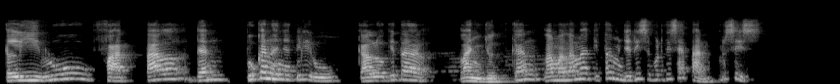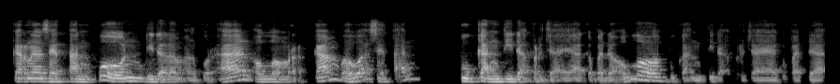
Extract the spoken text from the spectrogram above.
keliru, fatal, dan bukan hanya keliru. Kalau kita lanjutkan, lama-lama kita menjadi seperti setan, persis. Karena setan pun di dalam Al-Quran, Allah merekam bahwa setan bukan tidak percaya kepada Allah, bukan tidak percaya kepada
